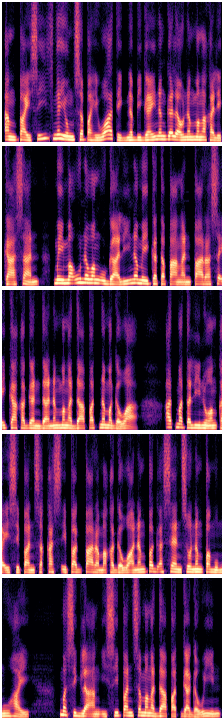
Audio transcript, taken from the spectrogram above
ang Pisces ngayong sa pahiwatig na bigay ng galaw ng mga kalikasan, may maunawang ugali na may katapangan para sa ikakaganda ng mga dapat na magawa, at matalino ang kaisipan sa kasipag para makagawa ng pag-asenso ng pamumuhay, masigla ang isipan sa mga dapat gagawin,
